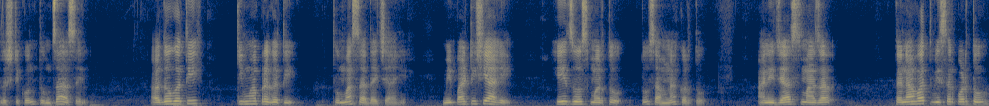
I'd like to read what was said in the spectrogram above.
दृष्टिकोन तुमचा असेल. अधोगती किंवा प्रगती तुम्हाच साधायची आहे. मी पाठीशी आहे. हे जो स्मरतो तो सामना करतो. आणि ज्यास माझा तणावात विसर पडतो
